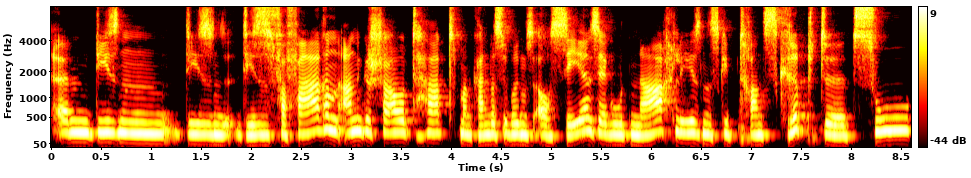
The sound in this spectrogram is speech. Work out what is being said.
ähm, diesen, diesen, dieses Verfahren angeschaut hat. Man kann das übrigens auch sehr, sehr gut nachlesen. Es gibt Transkripte zu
